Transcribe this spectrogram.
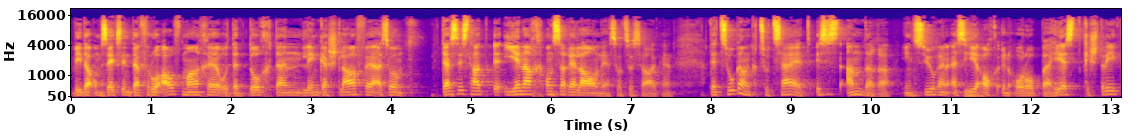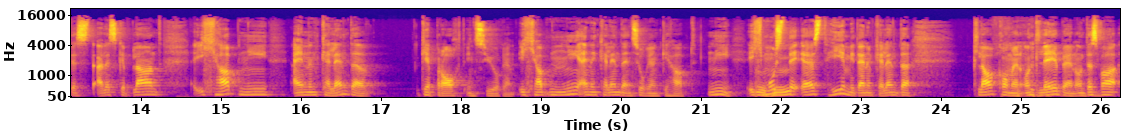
wieder um sechs in der Früh aufmache oder doch dann länger schlafe. Also das ist halt äh, je nach unserer Laune sozusagen. Der Zugang zur Zeit ist anderer in Syrien als hier mhm. auch in Europa. Hier ist gestrickt, es ist alles geplant. Ich habe nie einen Kalender gebraucht in Syrien. Ich habe nie einen Kalender in Syrien gehabt. Nie. Ich mhm. musste erst hier mit einem Kalender klarkommen und leben. Und das war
